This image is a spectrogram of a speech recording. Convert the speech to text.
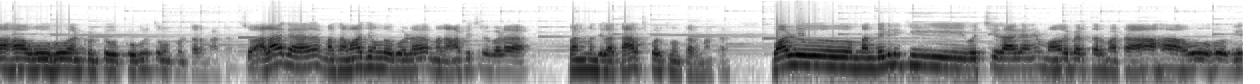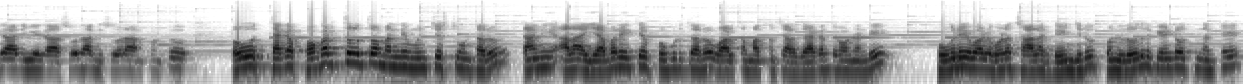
ఆహా ఓహో అంటుంటూ పొగుడుతూ ఉంటుంటారు అనమాట సో అలాగా మన సమాజంలో కూడా మన ఆఫీసులో కూడా కొంతమంది ఇలా తారసపడుతూ ఉంటారు అనమాట వాళ్ళు మన దగ్గరికి వచ్చి రాగానే మొదలు పెడతారన్నమాట ఆహా ఓహో వీరాది వీరా సూరాది సూరా అనుకుంటూ ఓ తెగ పొగడ్తలతో మనని ముంచేస్తూ ఉంటారు. కానీ అలా ఎవరైతే పొగుడుతారో వాళ్ళతో మాత్రం చాలా జాగ్రత్తగా ఉండండి. పొగిడే వాళ్ళు కూడా చాలా డేంజరు. కొన్ని రోజులకి ఏంటవుతుందంటే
